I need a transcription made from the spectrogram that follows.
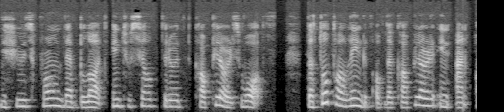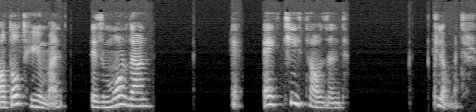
diffuse from the blood into cells through capillaries walls. The total length of the capillary in an adult human is more than 80,000 kilometers.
